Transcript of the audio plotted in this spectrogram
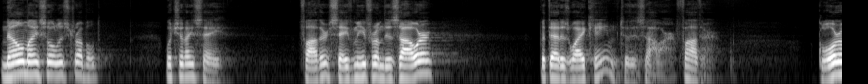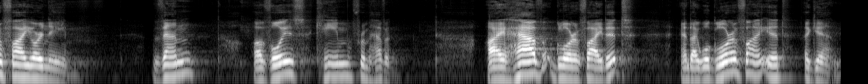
Now my soul is troubled. What should I say? Father, save me from this hour. But that is why I came to this hour. Father, glorify your name. Then a voice came from heaven I have glorified it, and I will glorify it again.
